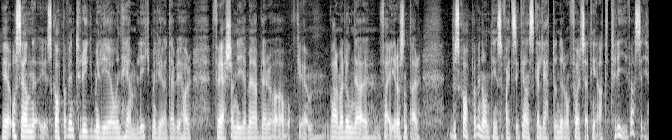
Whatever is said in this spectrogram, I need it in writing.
Eh, och sen skapar vi en trygg miljö och en hemlik miljö där vi har fräscha nya möbler och, och eh, varma lugna färger och sånt där. Då skapar vi någonting som faktiskt är ganska lätt under de förutsättningar att trivas i.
